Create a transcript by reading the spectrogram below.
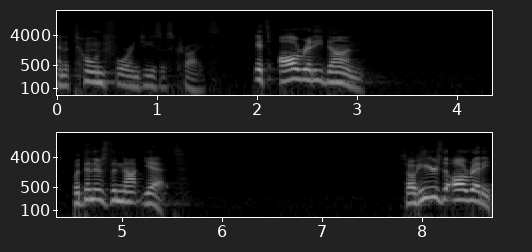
and atoned for in Jesus Christ. It's already done. But then there's the not yet. So here's the already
